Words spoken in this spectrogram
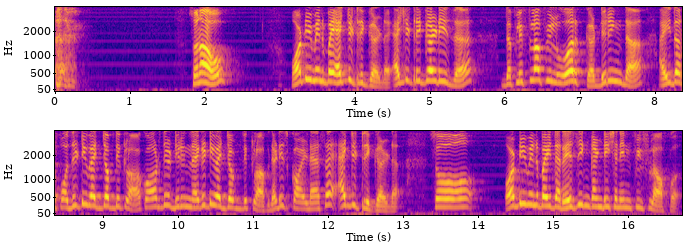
so now what do you mean by edge triggered? Edge triggered is uh, the flip-flop will work during the either positive edge of the clock or the during negative edge of the clock that is called as a edge triggered. So what do you mean by the raising condition in flip-flop?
